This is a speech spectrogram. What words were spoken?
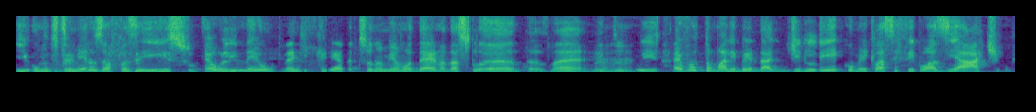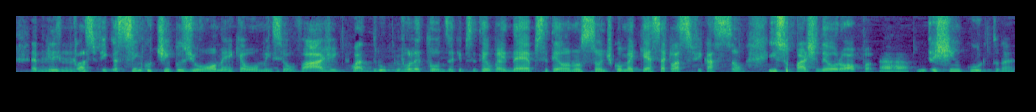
E um dos primeiros a fazer isso é o Linneu, né? Isso. Que cria a taxonomia moderna das plantas, né? E Uhum. tudo isso. Aí eu vou tomar a liberdade de ler como ele classifica o asiático. Né? Porque ele Uhum. classifica cinco tipos de homem, que é o homem selvagem, quadrúpede. Eu vou ler todos aqui pra você ter uma ideia, pra você ter uma noção de como é que é essa classificação. Isso parte da Europa. aham. Um trechinho curto, né?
